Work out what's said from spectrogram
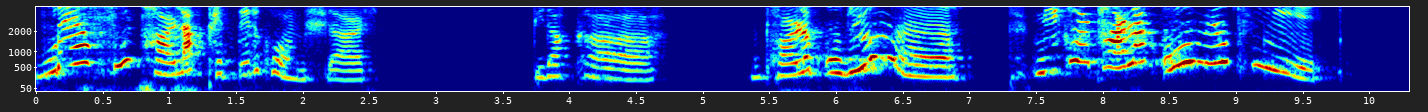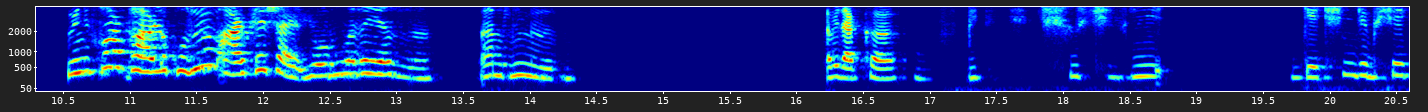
Buraya full parlak petleri koymuşlar. Bir dakika. Bu parlak oluyor mu? Unicorn parlak olmuyor ki. Unicorn parlak oluyor mu arkadaşlar? Yorumlara yazın. Ben bilmiyorum. Bir dakika. Bir, şu çizgiyi geçince bir şey.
